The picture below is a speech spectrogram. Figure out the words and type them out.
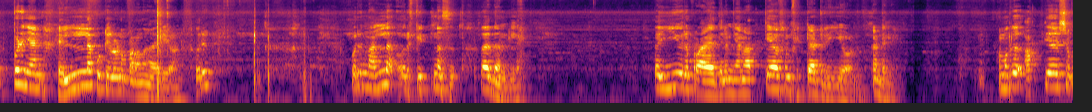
എപ്പോഴും ഞാൻ എല്ലാ കുട്ടികളോടും പറഞ്ഞ കാര്യമാണ്. ഒരു ഒരു നല്ല ഒരു ഫിറ്റ്നസ് അതായത് ഉണ്ടല്ലേ ഈ ഒരു പ്രായത്തിലും ഞാൻ അത്യാവശ്യം ഫിറ്റായിട്ടിരിക്കുകയാണ് കണ്ടില്ലേ? നമുക്ക് അത്യാവശ്യം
